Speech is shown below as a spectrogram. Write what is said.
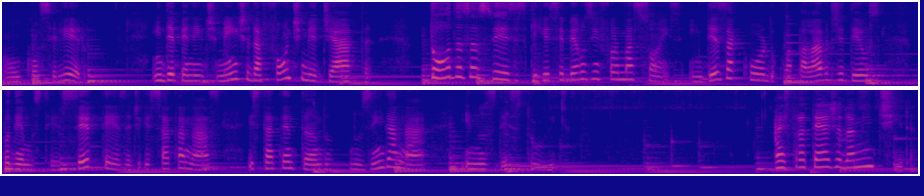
ou um conselheiro. Independentemente da fonte imediata, todas as vezes que recebemos informações em desacordo com a palavra de Deus, podemos ter certeza de que Satanás está tentando nos enganar e nos destruir. A estratégia da mentira.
